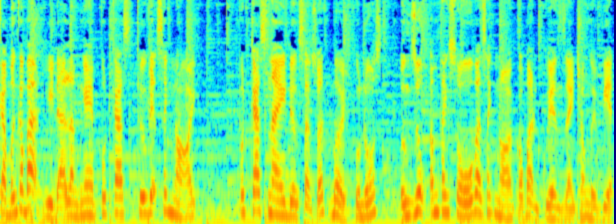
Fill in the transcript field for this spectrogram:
Cảm ơn các bạn vì đã lắng nghe podcast Thư viện Sách Nói. Podcast này được sản xuất bởi Phonos, ứng dụng âm thanh số và sách nói có bản quyền dành cho người Việt.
